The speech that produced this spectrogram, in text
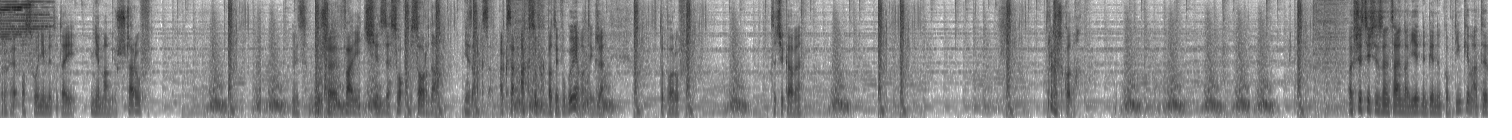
trochę osłonimy tutaj. Nie mam już czarów. Więc muszę walić ze so sorda. Nie z aksa. aksa. Aksów chyba tutaj w ogóle nie ma w tej grze. W toporów. Co ciekawe. Szkoda. Ale wszyscy się znęcają nad jednym biednym kopnikiem, a te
